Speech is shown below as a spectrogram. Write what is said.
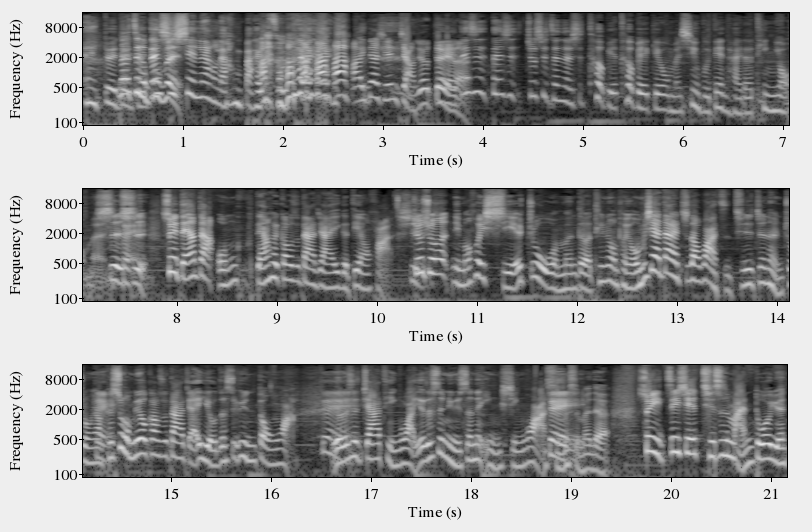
哎对，那这个部分是限量两百组，对 一定要先讲就对了。但是但是就是真的是特别特别给我们幸福电台的听友们，是是。所以等一下大我们等一下会告诉大家一个电话，就是说你们会。协助我们的听众朋友，我们现在大概知道袜子其实真的很重要，可是我们又告诉大家，有的是运动袜，有的是家庭袜，有的是女生的隐形袜，什么什么的，所以这些其实蛮多元，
